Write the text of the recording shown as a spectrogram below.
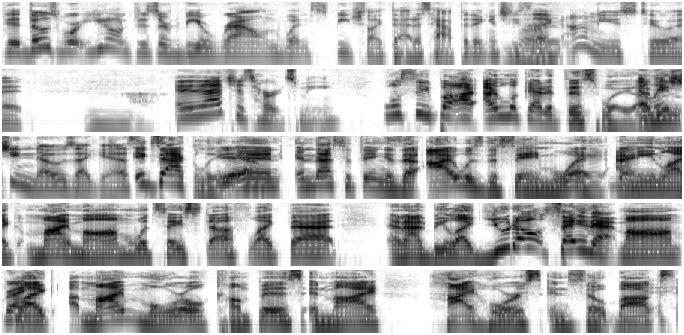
Th- those were you don't deserve to be around when speech like that is happening. And she's like i'm used to it. Mm. and that just hurts me Well, see, but I, I look at it this way. at I mean, least she knows i guess Exactly. Yeah. And and that's the thing is that I was the same way. I mean, like my mom would say stuff like that and I'd be like, "You don't say that, mom." Right. Like uh, my moral compass and my high horse and soapbox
